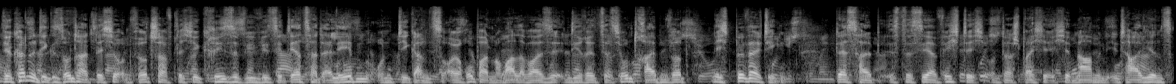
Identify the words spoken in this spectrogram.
Wir können die gesundheitliche und wirtschaftliche Krise, wie wir sie derzeit erleben und die ganz Europa normalerweise in die Rezession treiben wird, nicht bewältigen. Deshalb ist es sehr wichtig, und da spreche ich im Namen Italiens,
